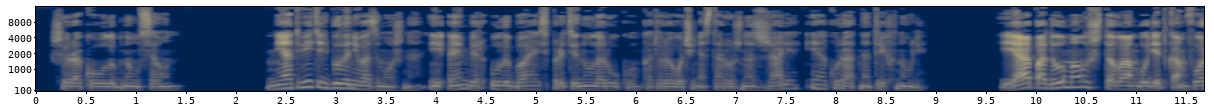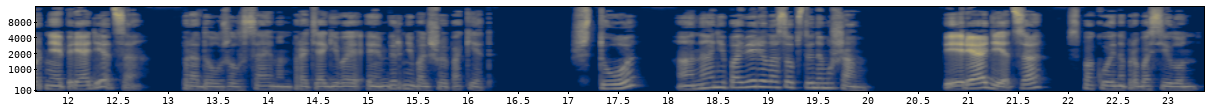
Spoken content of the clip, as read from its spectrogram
— широко улыбнулся он. Не ответить было невозможно, и Эмбер, улыбаясь, протянула руку, которую очень осторожно сжали и аккуратно тряхнули. «Я подумал, что вам будет комфортнее переодеться», — продолжил Саймон, протягивая Эмбер небольшой пакет. «Что?» Она не поверила собственным ушам. «Переодеться», — спокойно пробасил он.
